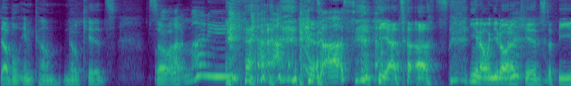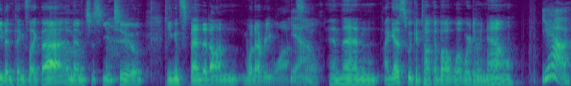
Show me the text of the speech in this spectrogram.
double income, no kids. So a lot of money to us. yeah, to us, you know, when you don't have kids to feed and things like that, and then uh-huh. just you too, you can spend it on whatever you want. Yeah. So, and then I guess we could talk about what we're doing now. Yeah,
